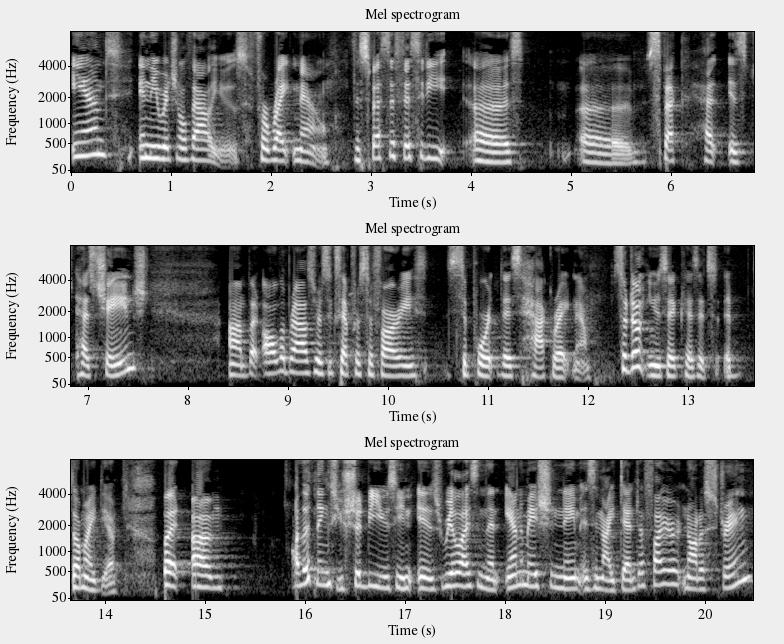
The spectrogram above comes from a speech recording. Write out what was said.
and in the original values for right now. The specificity uh, uh, spec ha- is, has changed. Um, but all the browsers except for Safari support this hack right now. So don't use it because it's a dumb idea. But um, other things you should be using is realizing that animation name is an identifier, not a string.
